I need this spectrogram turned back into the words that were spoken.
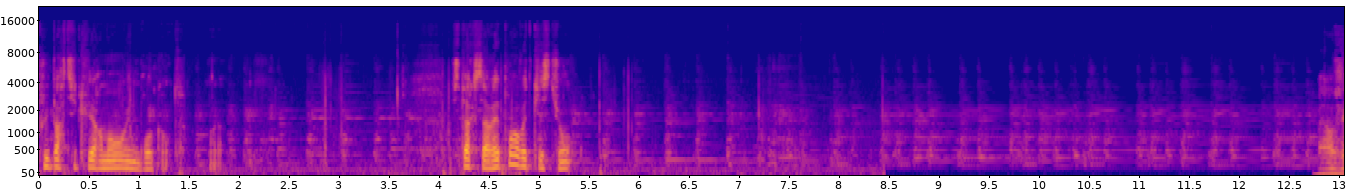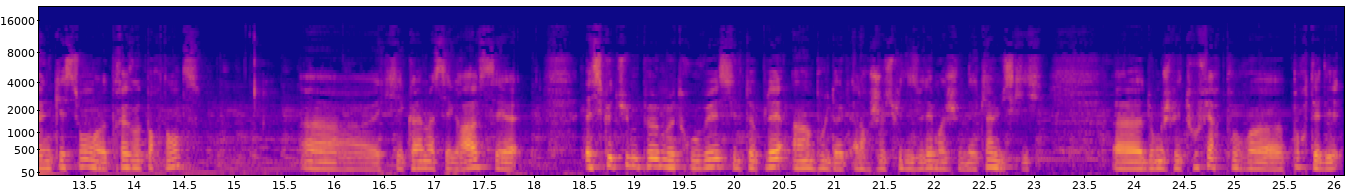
plus particulièrement une brocante. J'espère que ça répond à votre question. Alors j'ai une question très importante euh, qui est quand même assez grave. C'est euh, est-ce que tu peux me trouver, s'il te plaît, un bulldog? Alors je suis désolé, moi je n'ai qu'un husky, Euh, donc je vais tout faire pour euh, t'aider.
